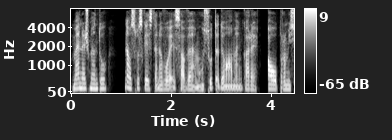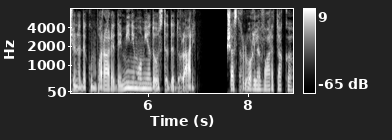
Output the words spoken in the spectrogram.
managementul, ne-au spus că este nevoie să avem 100 de oameni care au o promisiune de cumpărare de minim 1200 de dolari și asta lor le va arăta că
